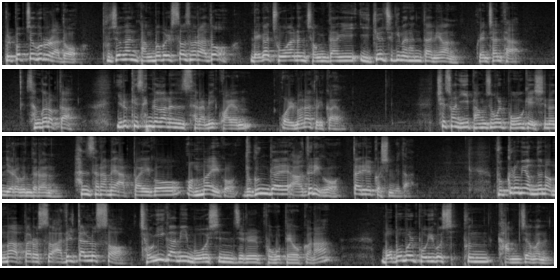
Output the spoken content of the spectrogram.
불법적으로라도 부정한 방법을 써서라도 내가 좋아하는 정당이 이겨주기만 한다면 괜찮다. 상관없다. 이렇게 생각하는 사람이 과연 얼마나 될까요? 최소한 이 방송을 보고 계시는 여러분들은 한 사람의 아빠이고 엄마이고 누군가의 아들이고 딸일 것입니다. 부끄러움이 없는 엄마 아빠로서 아들 딸로서 정의감이 무엇인지를 보고 배웠거나 모범을 보이고 싶은 감정은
